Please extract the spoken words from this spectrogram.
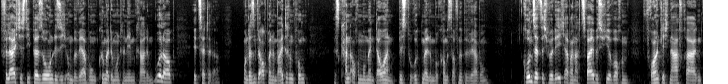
Vielleicht ist die Person, die sich um Bewerbungen kümmert im Unternehmen, gerade im Urlaub, etc. Und da sind wir auch bei einem weiteren Punkt. Es kann auch einen Moment dauern, bis du Rückmeldung bekommst auf eine Bewerbung. Grundsätzlich würde ich aber nach zwei bis vier Wochen freundlich nachfragen,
